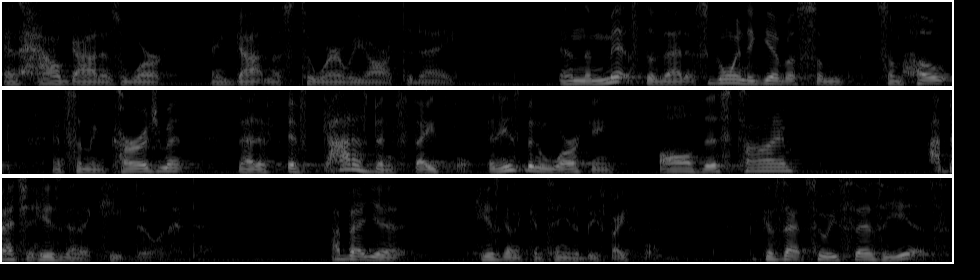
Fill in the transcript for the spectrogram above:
and how God has worked and gotten us to where we are today. And in the midst of that, it's going to give us some, some hope and some encouragement that if, if God has been faithful and He's been working all this time, I bet you He's going to keep doing it. I bet you He's going to continue to be faithful because that's who He says He is.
